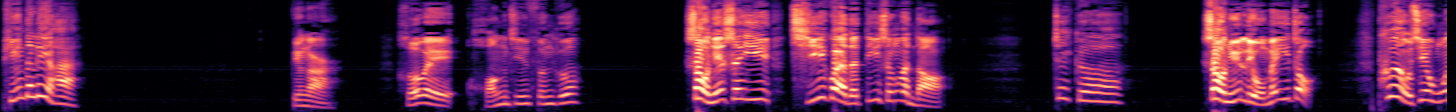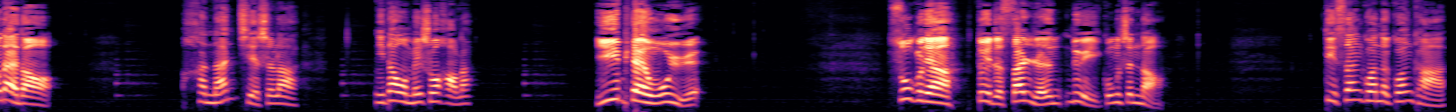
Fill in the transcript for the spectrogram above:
平的厉害。冰儿，何谓黄金分割？少年深衣奇怪的低声问道：“这个。”少女柳眉一皱，颇有些无奈道：“很难解释了，你当我没说好了。”一片无语。苏姑娘对着三人略一躬身道。第三关的关卡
